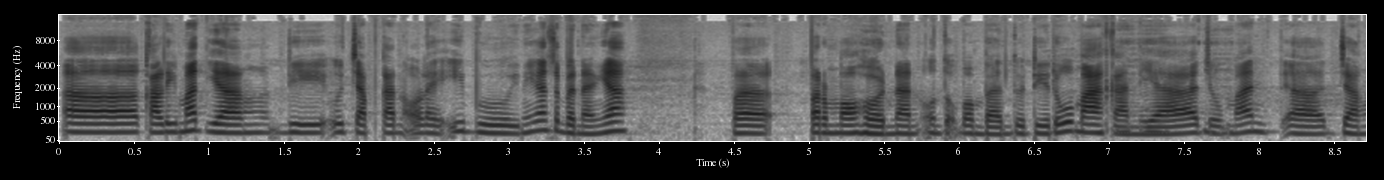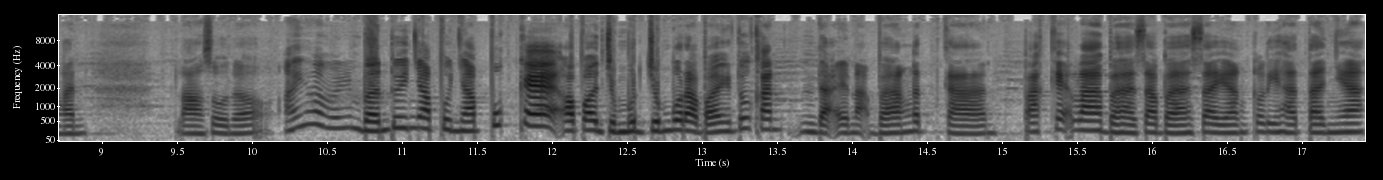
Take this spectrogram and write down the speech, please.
eh, kalimat yang diucapkan oleh ibu. Ini kan sebenarnya pe- permohonan untuk membantu di rumah kan ya. Cuman eh, jangan langsung "Oh, ayo bantuin nyapu-nyapu kek apa jemur-jemur apa. Itu kan ndak enak banget kan. Pakailah bahasa-bahasa yang kelihatannya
